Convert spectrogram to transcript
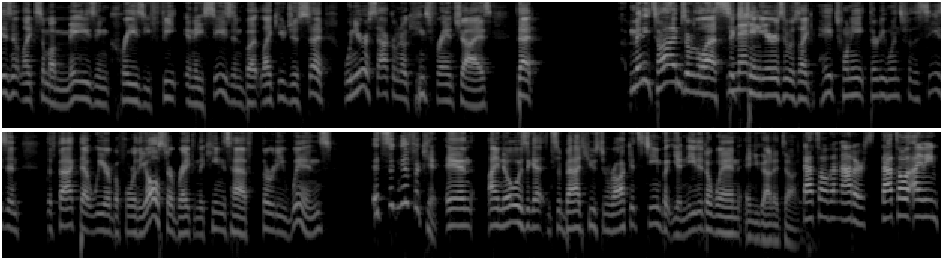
isn't like some amazing, crazy feat in a season. But like you just said, when you're a Sacramento Kings franchise that many times over the last 16 Many. years, it was like, hey, 28, 30 wins for the season. The fact that we are before the All Star break and the Kings have 30 wins, it's significant. And I know it was against a bad Houston Rockets team, but you needed a win and you got it done. That's all that matters. That's all. I mean,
